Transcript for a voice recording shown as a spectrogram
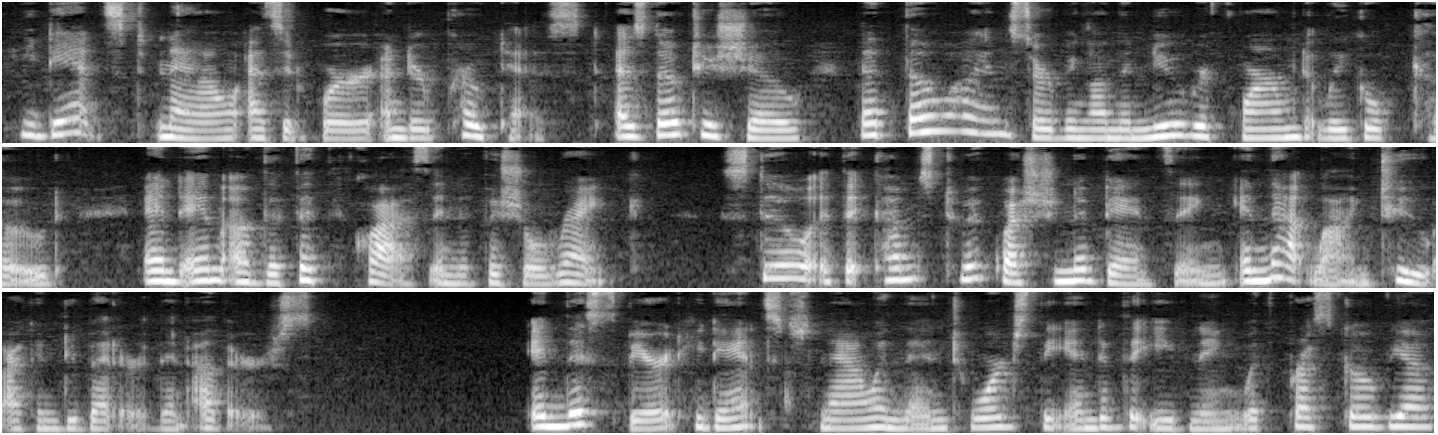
He danced now, as it were, under protest, as though to show that though I am serving on the new reformed legal code, and am of the fifth class in official rank, still, if it comes to a question of dancing, in that line too I can do better than others. In this spirit he danced now and then towards the end of the evening with Praskovia,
